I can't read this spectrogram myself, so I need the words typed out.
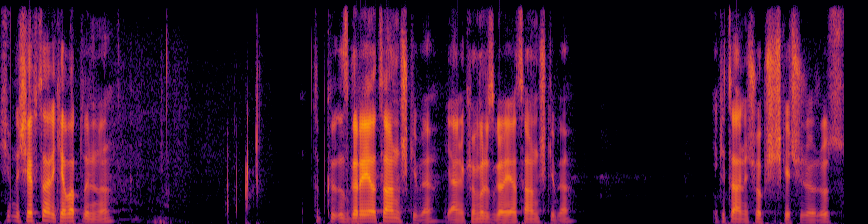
Şimdi şeftali kebaplarını tıpkı ızgaraya atarmış gibi, yani kömür ızgaraya atarmış gibi iki tane çöp şiş geçiriyoruz.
